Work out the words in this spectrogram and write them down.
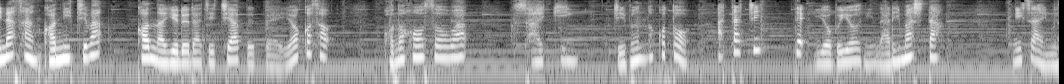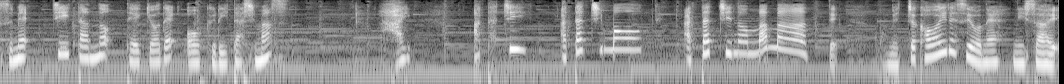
皆さんこんにちは。今のゆるラジチアップへようこそ。この放送は最近自分のことをあたちって呼ぶようになりました。2歳娘ちーたんの提供でお送りいたします。はい。あたちあたちもあたちのママってめっちゃ可愛いですよね2歳。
